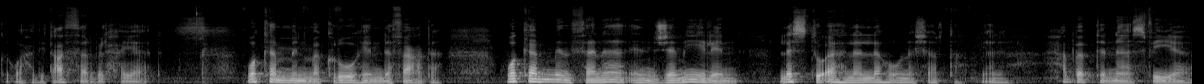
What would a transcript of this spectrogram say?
كل واحد يتعثر بالحياة. وكم من مكروه دفعته وكم من ثناء جميل لست أهلا له نشرته يعني حببت الناس فيا.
